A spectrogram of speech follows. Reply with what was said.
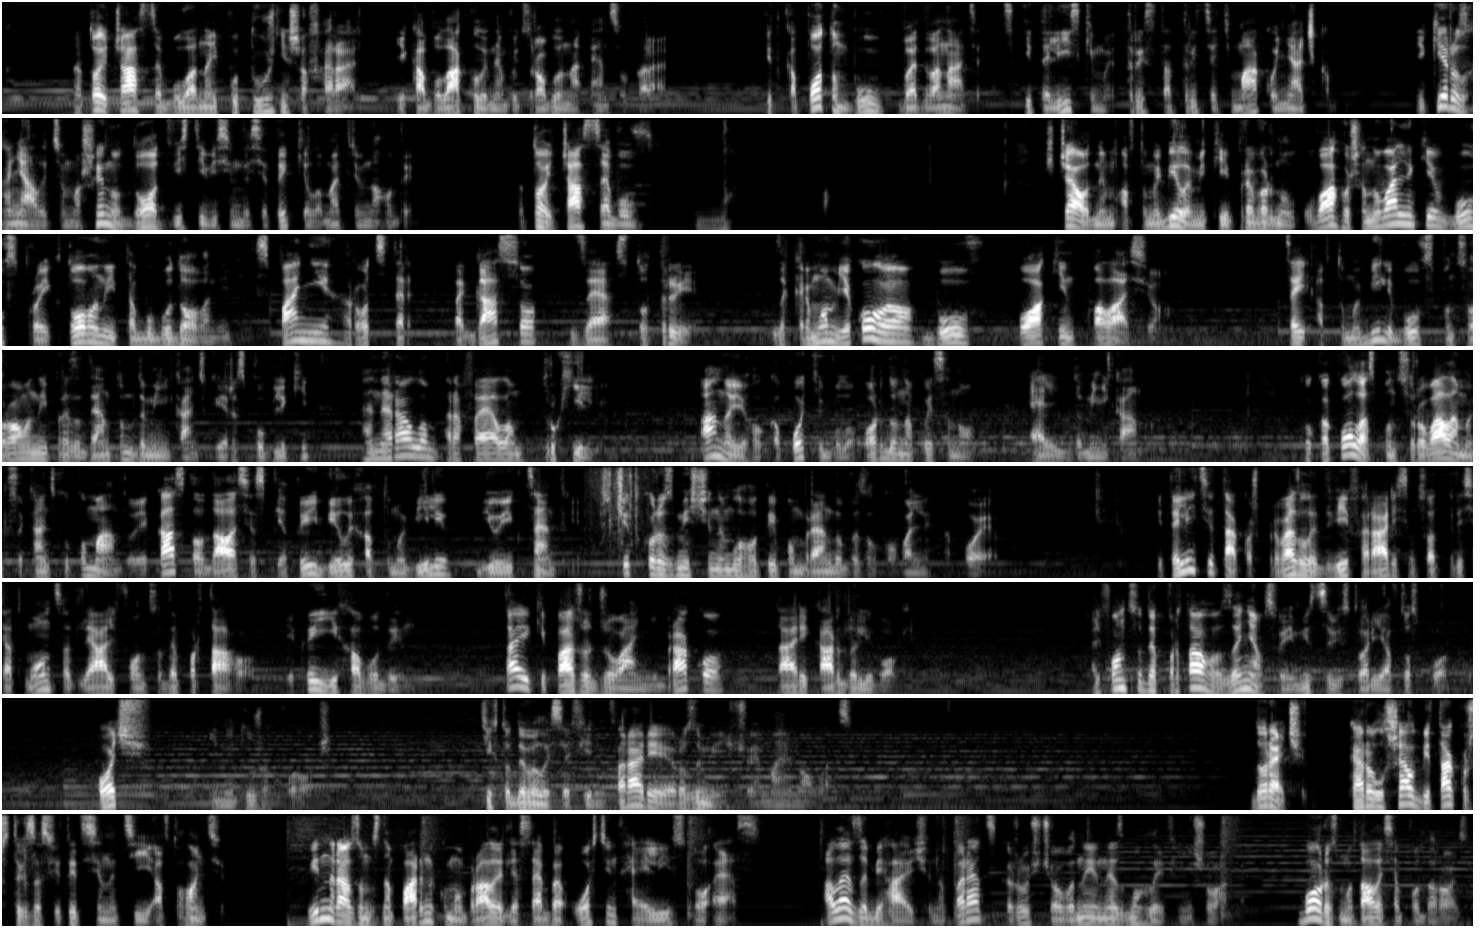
На той час це була найпотужніша Феррарі, яка була коли-небудь зроблена Енсо Феррарі. Під капотом був В12 з італійськими 330 конячками, які розганяли цю машину до 280 км на годину. На той час це був ще одним автомобілем, який привернув увагу шанувальників, був спроєктований та побудований в Іспанії родстер Pegaso Z103, за кермом якого був Хоакін Паласіо. Цей автомобіль був спонсорований президентом Домініканської республіки генералом Рафаелом Трухільо, а на його капоті було гордо написано Ель Домінікано. Кока-Кола спонсорувала мексиканську команду, яка складалася з п'яти білих автомобілів Buick центрі з чітко розміщеним логотипом бренду безалкогольних напоїв. Італійці також привезли дві Ferrari 750 Monza для Альфонсо де Портаго, який їхав один, та екіпажу Джованні Брако та Рікардо Лівокі. Альфонсо де Портаго зайняв своє місце в історії автоспорту, хоч і не дуже хороше. Ті, хто дивилися фільм Феррарі, розуміють, що я маю на увазі. До речі, Керол Шелбі також встиг засвітитися на цій автогонці. Він разом з напарником обрали для себе Остін Хейлі 100S. Але забігаючи наперед, скажу, що вони не змогли фінішувати, бо розмоталися по дорозі.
